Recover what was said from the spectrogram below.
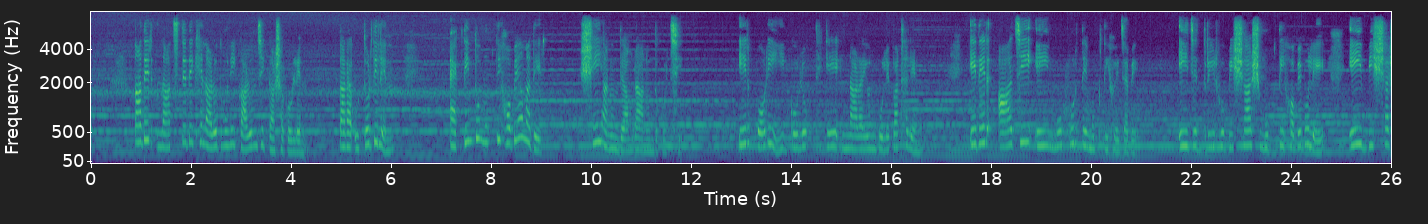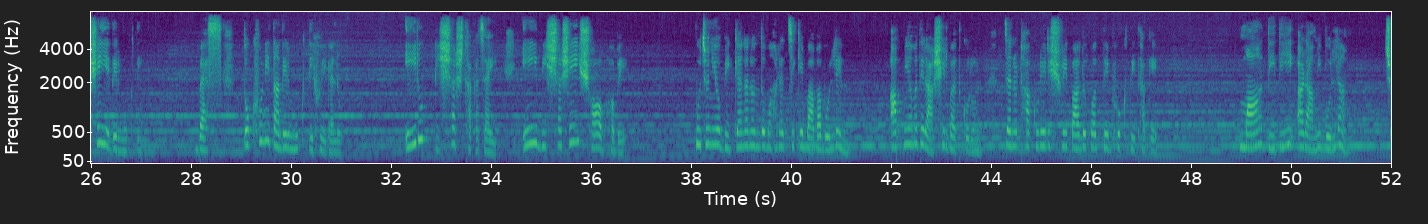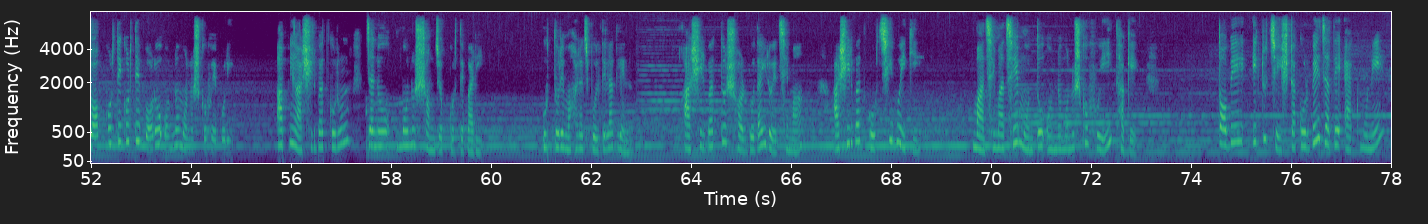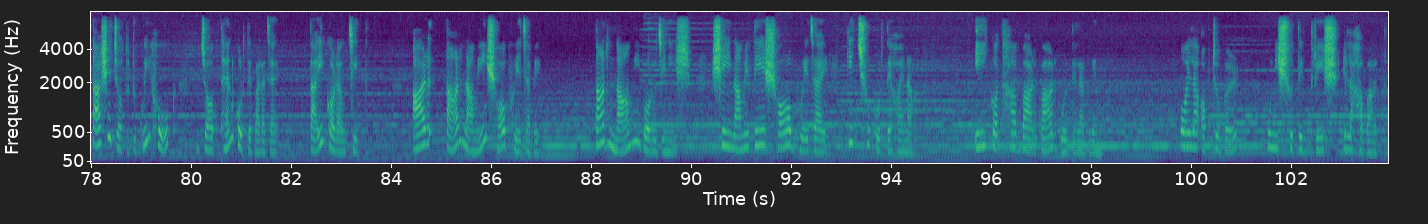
তাদের নাচতে দেখে নারদমুনি কারণ জিজ্ঞাসা করলেন তারা উত্তর দিলেন, একদিন তো মুক্তি হবে আমাদের। সেই আনন্দে আমরা আনন্দ করছি। এরপরেই গোলক থেকে নারায়ণ বলে পাঠালেন, এদের আজই এই মুহূর্তে মুক্তি হয়ে যাবে। এই যে দৃঢ় বিশ্বাস মুক্তি হবে বলে, এই বিশ্বাসেই এদের মুক্তি। ব্যাস, তখনই তাদের মুক্তি হয়ে গেল। এইরূপ বিশ্বাস থাকা চাই, এই বিশ্বাসেই সব হবে। পূজনীয় বিজ্ঞানানন্দ মহারাজজিকে বাবা বললেন, আপনি আমাদের আশীর্বাদ করুন, যেন ঠাকুরের শ্রী পাদপদ্মে ভক্তি থাকে। মা, দিদি আর আমি বললাম, জপ করতে করতে বড় অন্যমনস্ক হয়ে পড়ি। আপনি আশীর্বাদ করুন, যেন মনুসংযোগ করতে পারি। উত্তরে মহারাজ বলতে লাগলেন, আশীর্বাদ তো সর্বদাই রয়েছে, মা। আশীর্বাদ করছি বই কি? মাঝে মাঝে মন তো অন্যমনস্ক হয়েই থাকে। তবে একটু চেষ্টা করবে যাতে এক মনে তা সে যতটুকুই হোক জব ধ্যান করতে পারা যায়। তাই করা উচিত। আর তার নামেই সব হয়ে যাবে। তার নামই বড় জিনিস। সেই নামেতে সব হয়ে যায়, কিচ্ছু করতে হয় না। এই কথা বারবার বলতে লাগলেন। পয়লা অক্টোবর, উনিশশো তেত্রিশ, এলাহাবাদ।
